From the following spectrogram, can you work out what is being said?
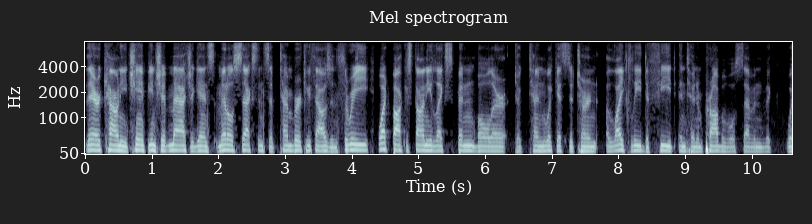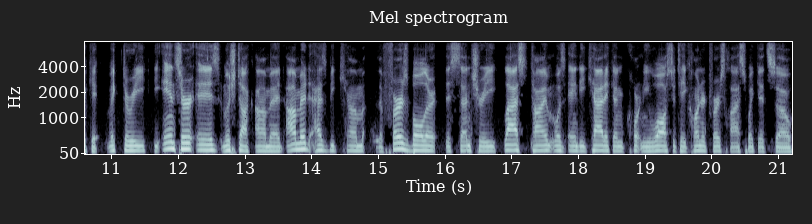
their county championship match against Middlesex in September 2003, what Pakistani leg spin bowler took 10 wickets to turn a likely defeat into an improbable seven wicket victory? The answer is Mushtaq Ahmed. Ahmed has become the first bowler this century. Last time was Andy Caddick and Courtney Walsh to take 100 first class wickets. So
